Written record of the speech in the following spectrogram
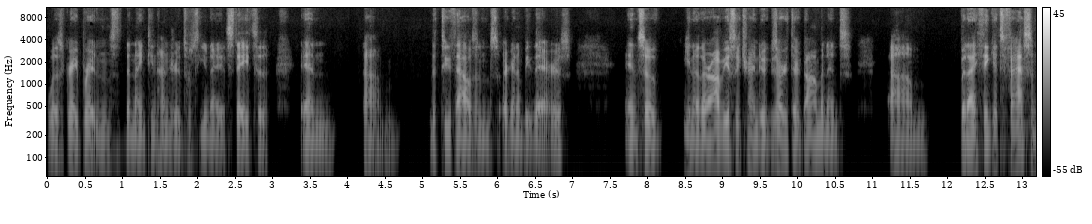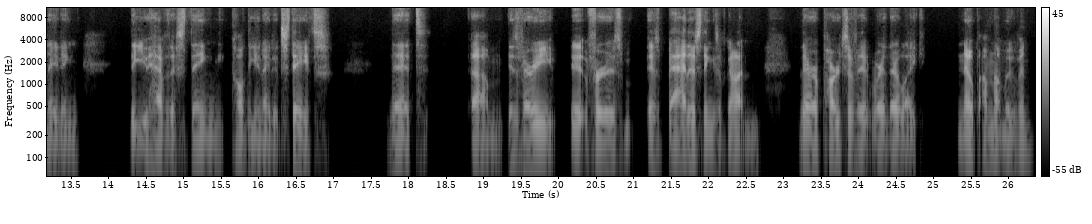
was Great Britain's, the 1900s was the United States, uh, and um, the 2000s are going to be theirs. And so, you know, they're obviously trying to exert their dominance. Um, but I think it's fascinating that you have this thing called the United States that um, is very, it, for as as bad as things have gotten, there are parts of it where they're like, nope, I'm not moving.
